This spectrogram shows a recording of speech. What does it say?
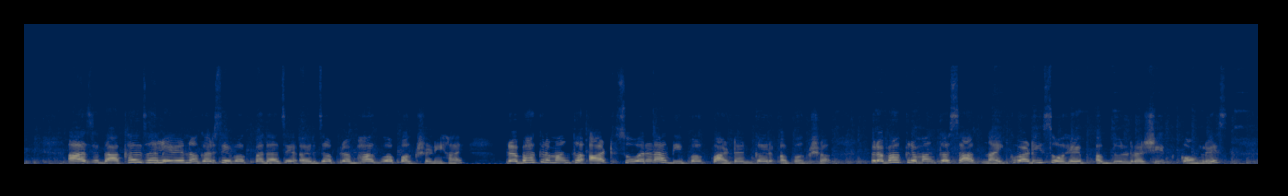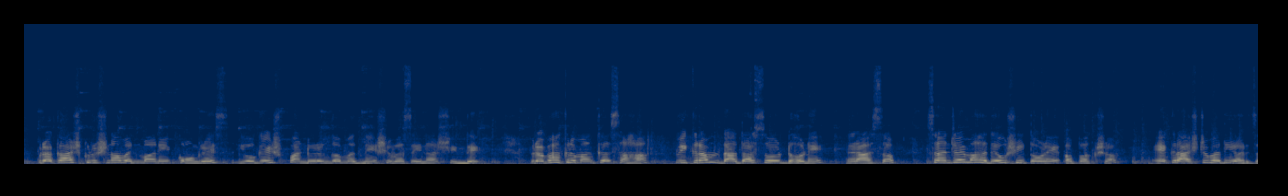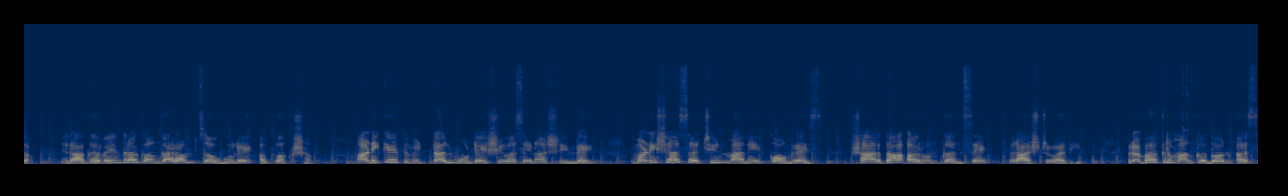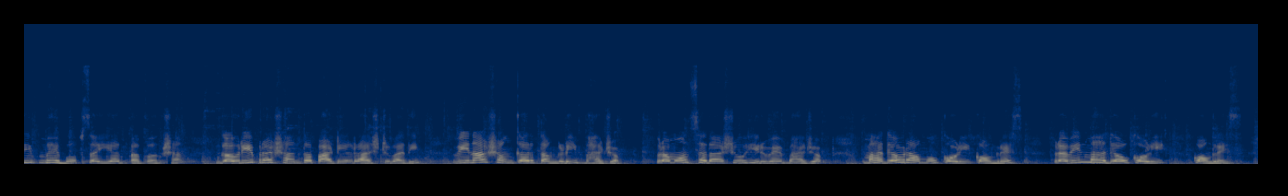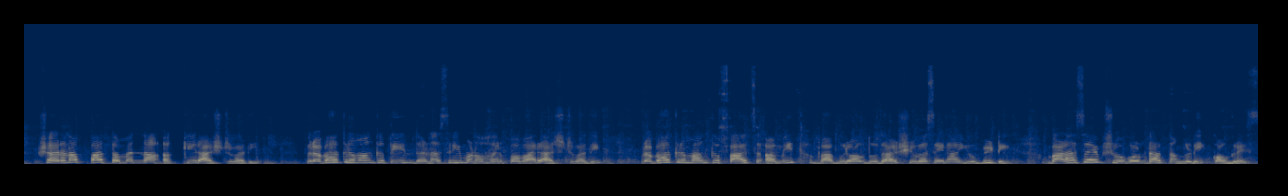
आज दाखल झालेले नगरसेवक पदाचे अर्ज प्रभाग व पक्षनिहाय. प्रभाग क्रमांक आठ सुवर्णा दीपक पाटणकर अपक्ष. प्रभाग क्रमांक सात नाईकवाडी सोहेब अब्दुल रशीद काँग्रेस. प्रकाश कृष्णा वनमाने काँग्रेस. योगेश पांडुरंग मदने शिवसेना शिंदे. प्रभाग क्रमांक सहा विक्रम दादासो ढोणे रासप. संजय महादेव शितोळे अपक्ष. एक राष्ट्रवादी अर्ज. राघवेंद्र गंगाराम चौगुले अपक्ष. अनिकेत विठ्ठल मोठे शिवसेना शिंदे मनीषा सचिन माने काँग्रेस शारदा अरुण कनसे राष्ट्रवादी. प्रभा क्रमांक दोन असिफ मेहबूब सय्यद अपक्ष गौरी प्रशांत पाटील राष्ट्रवादी विना शंकर तंगडी भाजप प्रमोद सदाशिव हिरवे भाजप महादेव रामू कोळी काँग्रेस प्रवीण महादेव कोळी काँग्रेस शरणप्पा तमन्ना अक्की राष्ट्रवादी प्रभाग क्रमांक तीन धनश्री मनोहर पवार राष्ट्रवादी प्रभाग क्रमांक पाच अमित बाबूराव दुधाळ शिवसेना युबीटी बाळासाहेब शिवगोंडा तंगडी काँग्रेस.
